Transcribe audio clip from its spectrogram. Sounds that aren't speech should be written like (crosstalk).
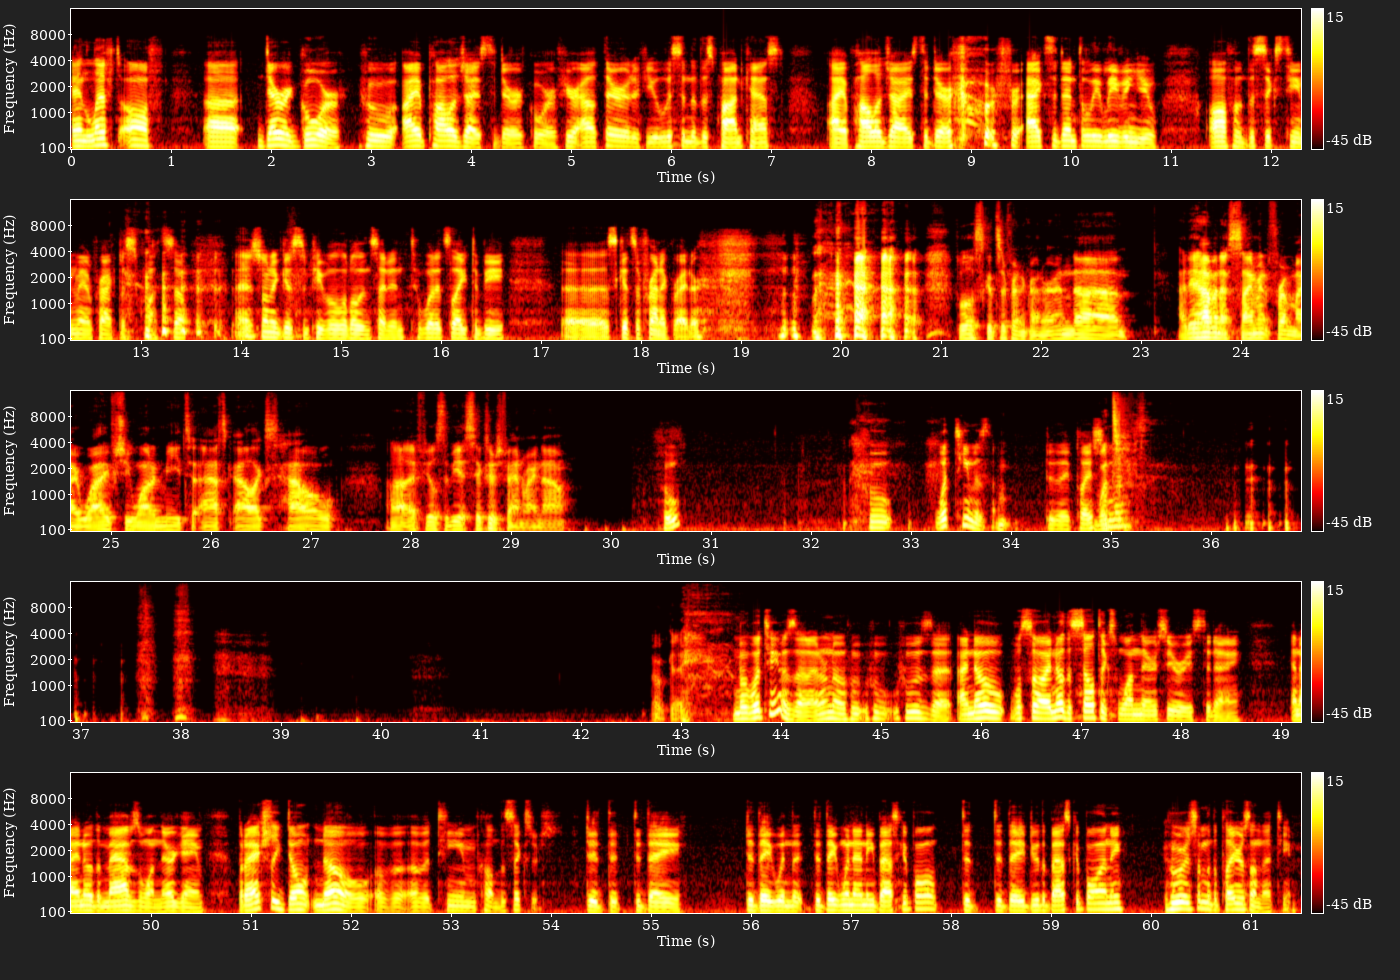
and left off uh, Derrick Gore, who I apologize to Derrick Gore. If you're out there and if you listen to this podcast, I apologize to Derrick (laughs) Gore for accidentally leaving you off of the 16 man practice squad. So (laughs) I just want to give some people a little insight into what it's like to be a schizophrenic writer. a (laughs) little schizophrenic writer. And uh, I did have an assignment from my wife. She wanted me to ask Alex how uh, it feels to be a Sixers fan right now. Who? Who? What team is that? Do they play somewhere? (laughs) But what team is that? I don't know who who who is that. I know well, so I know the Celtics won their series today, and I know the Mavs won their game, but I actually don't know of a, of a team called the Sixers. Did did, did they did they win the did they win any basketball? Did did they do the basketball any? Who are some of the players on that team?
